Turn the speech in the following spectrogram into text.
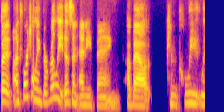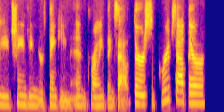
But unfortunately, there really isn't anything about completely changing your thinking and throwing things out. There's groups out there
